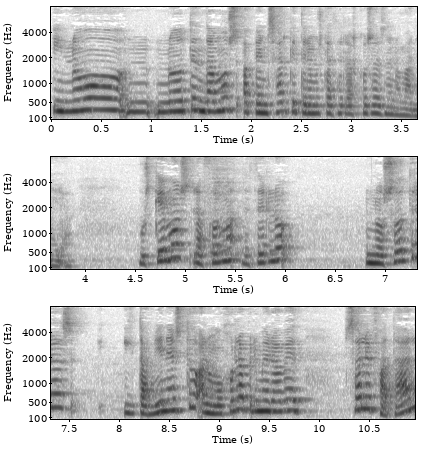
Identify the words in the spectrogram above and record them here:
y no, no tendamos a pensar que tenemos que hacer las cosas de una manera. Busquemos la forma de hacerlo nosotras y también esto, a lo mejor la primera vez sale fatal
